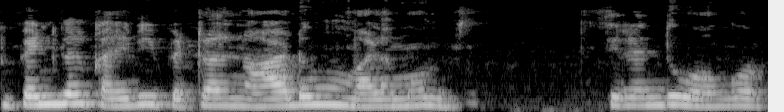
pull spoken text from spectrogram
பெண்கள் கல்வி பெற்றால் நாடும் வளமும் சிறந்து ஓங்கும்.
